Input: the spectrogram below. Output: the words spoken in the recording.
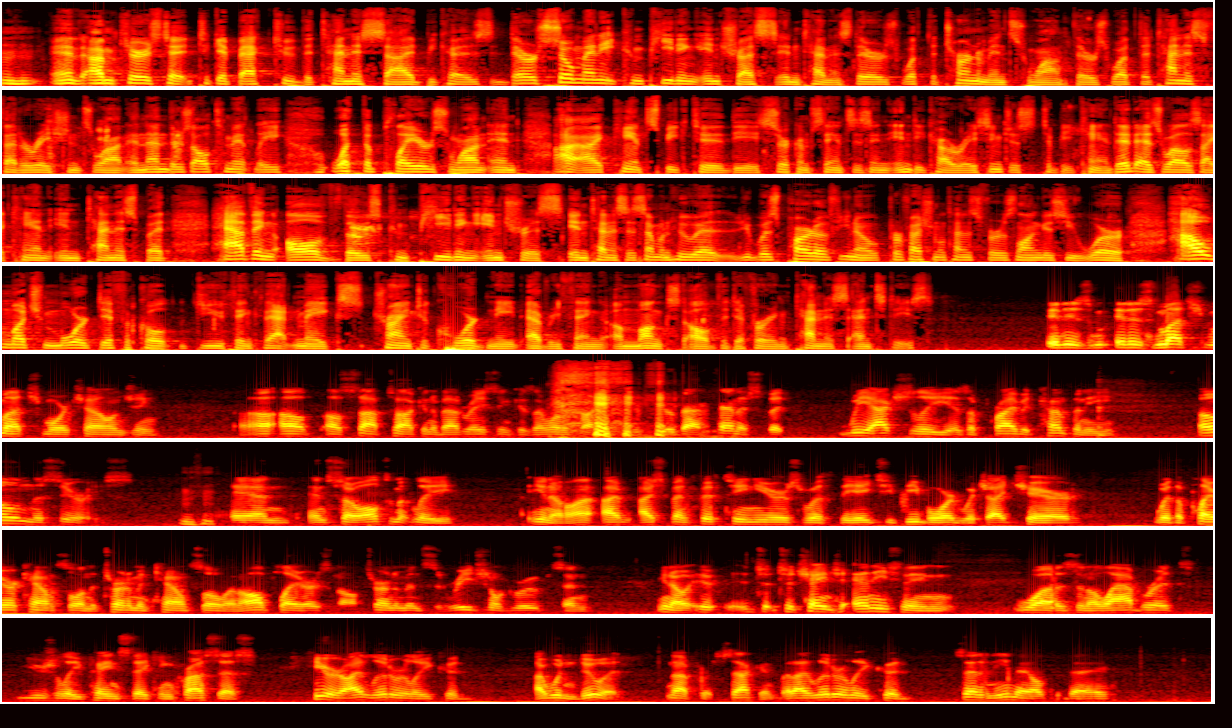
Mm-hmm. And I'm curious to, to get back to the tennis side because there are so many competing interests in tennis. There's what the tournaments want, there's what the tennis federations want, and then there's ultimately what the players want. And I, I can't speak to the circumstances in IndyCar racing, just to be candid, as well as I can in tennis. But having all of those competing interests in tennis, as someone who uh, was part of you know professional tennis for as long as you were, how much more difficult do you think that makes? Trying to coordinate everything amongst all the differing tennis entities? It is it is much much more challenging. Uh, I'll I'll stop talking about racing because I want to talk about tennis. But we actually, as a private company, own the series, mm-hmm. and and so ultimately, you know, I, I spent 15 years with the ATP board, which I chaired, with a player council and the tournament council, and all players and all tournaments and regional groups and you know, it, to, to change anything was an elaborate, usually painstaking process. Here, I literally could, I wouldn't do it, not for a second, but I literally could send an email today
